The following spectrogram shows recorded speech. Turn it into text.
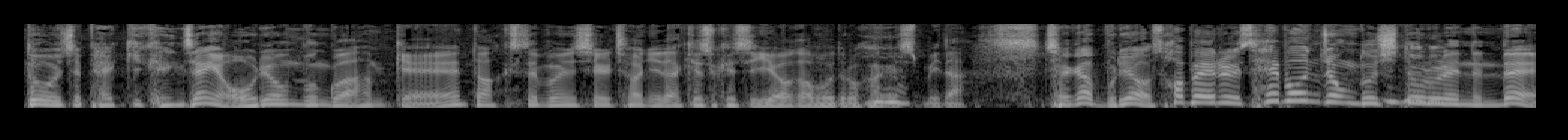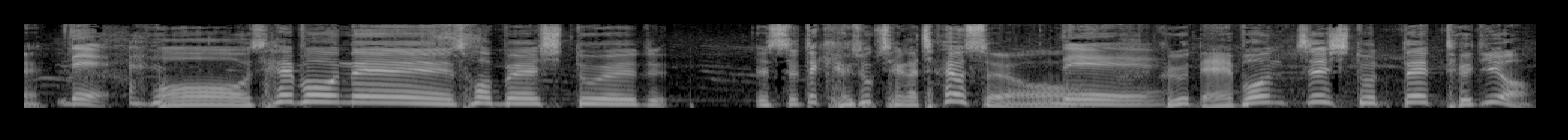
또 이제 뵙기 굉장히 어려운 분과 함께 또 학습은 실천이다 계속해서 이어가 보도록 하겠습니다. 제가 무려 섭외를 세 번 정도 시도를 했는데 네. 어, 세 번의 섭외 시도했을 때 계속 제가 차였어요. 네. 그리고 네 번째 시도 때 드디어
